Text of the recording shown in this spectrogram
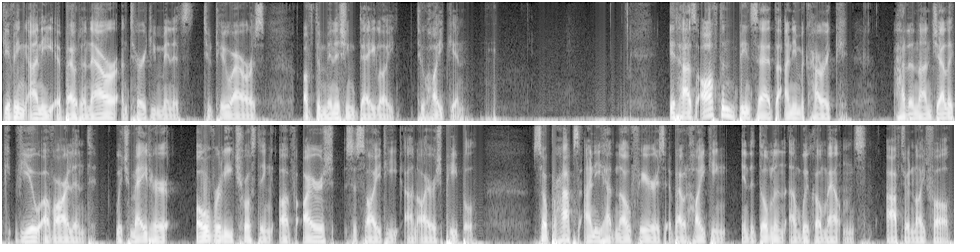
giving Annie about an hour and 30 minutes to 2 hours of diminishing daylight to hike in. It has often been said that Annie McCarrick had an angelic view of Ireland, which made her overly trusting of Irish society and Irish people so perhaps Annie had no fears about hiking in the Dublin and Wicklow mountains after nightfall.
